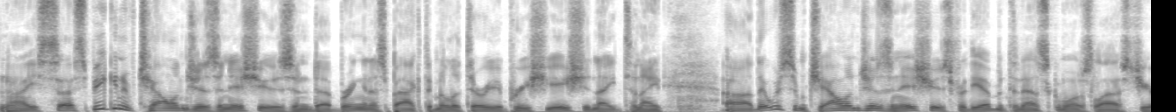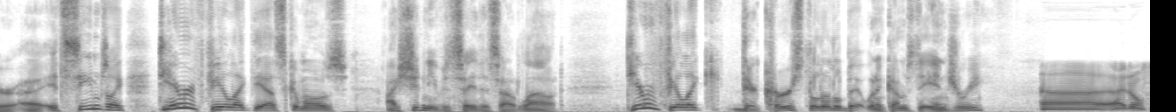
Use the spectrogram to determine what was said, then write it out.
Nice. Uh, speaking of challenges and issues, and uh, bringing us back to Military Appreciation Night tonight, uh, there were some challenges and issues for the Edmonton Eskimos last year. Uh, it seems like. Do you ever feel like the Eskimos? I shouldn't even say this out loud. Do you ever feel like they're cursed a little bit when it comes to injury? Uh, I don't,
